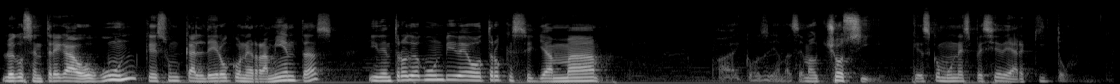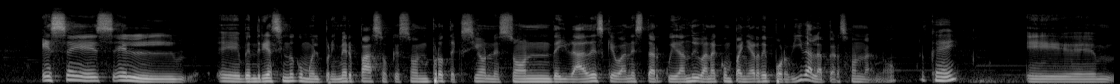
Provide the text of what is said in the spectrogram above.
luego se entrega a Ogun, que es un caldero con herramientas. Y dentro de Ogun vive otro que se llama. Ay, ¿Cómo se llama? Se llama Uchosi, que es como una especie de arquito. Ese es el. Eh, vendría siendo como el primer paso, que son protecciones, son deidades que van a estar cuidando y van a acompañar de por vida a la persona, ¿no? Ok. Eh,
